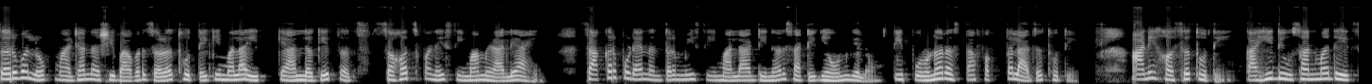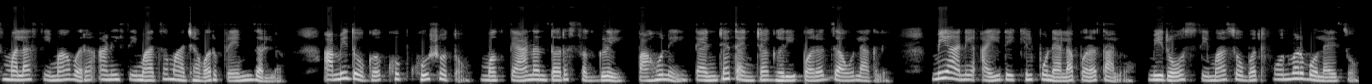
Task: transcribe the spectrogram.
सर्व लोक माझ्या नशिबावर जळत होते की मला इतक्या लगेचच सहजपणे सीमा मिळाली आहे. साखरपुड्यानंतर मी सीमाला डिनरसाठी घेऊन गेलो. ती पूर्ण रस्ता फक्त लाजत होती आणि हसत होती. काही दिवसांमध्येच मला सीमावर आणि सीमाचं माझ्यावर प्रेम जडलं. आम्ही दोघं खूप खुश होतो. मग त्यानंतर सगळे पाहुणे त्यांच्या त्यांच्या घरी परत जाऊ लागले. मी आणि आई देखील पुण्याला परत आलो. मी रोज सीमासोबत फोनवर बोलायचो.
